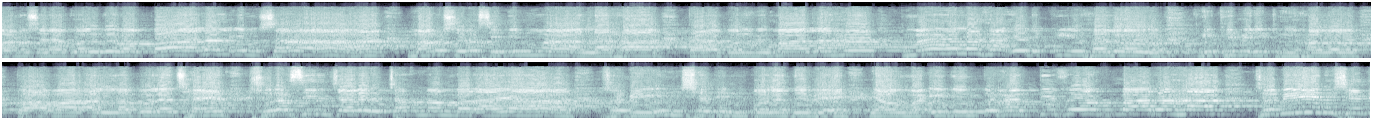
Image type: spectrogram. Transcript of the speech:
মানুষেরা বলবে ইনসান। মানুষেরা সেদিন মালাহা, তারা বলবে, মালাহা মালাহা। এর কি হলো? পৃথিবীর কি হলো? তো আমার আল্লাহ বলেছেন সুরাসিল চালের চার নম্বর আয়া জমিন সেদিন বলে দেবে ইয়াউমা ইদিন তুহাদ্দিসু আখবারাহা, জমিন সেদিন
